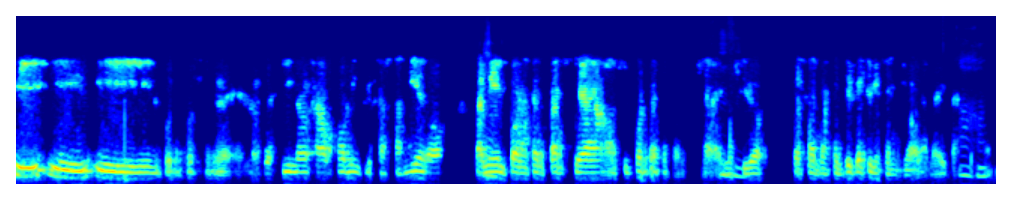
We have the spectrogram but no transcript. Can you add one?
y, y, bueno, pues eh, los vecinos a lo mejor incluso hasta miedo también por acercarse a, su puerta. Pues, o sea, hemos sido los farmacéuticos y que se hemos llevado a la meditación.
